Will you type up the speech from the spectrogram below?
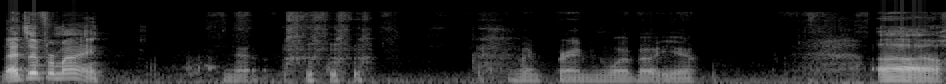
that's it for mine. Yeah. Brandon, what about you? Oh,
